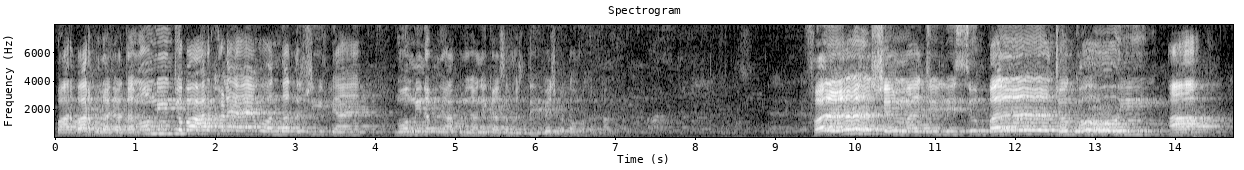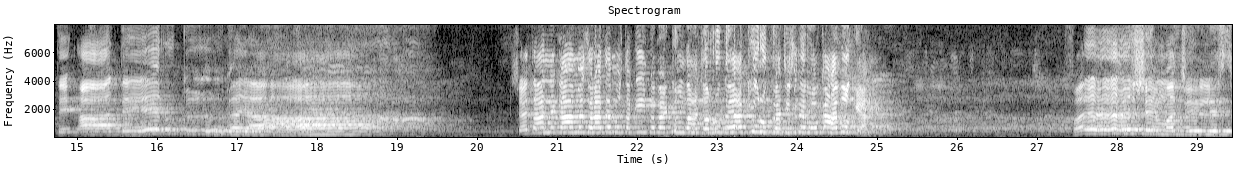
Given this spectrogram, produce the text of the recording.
بار بار بولا جاتا ہے، مومنین جو باہر کھڑے ہیں، وہ اندر تشریف لے آئیں مومنین اپنے آپ کو نہ جانے کیا سمجھتے ہیں۔ پیش کرتا ہوں بدر خان۔ فرش مجلس پر جو کوئی آتے آتے رک گیا۔ شیطان نے کہا، میں صراط مستقیم پہ بیٹھوں گا، جو رک گیا، کیوں رک گیا؟ جس نے روکا ہے، وہ کیا؟ ہے فرش مجلس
